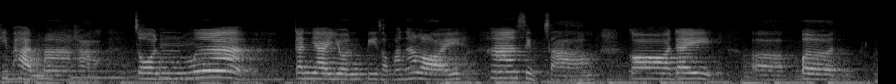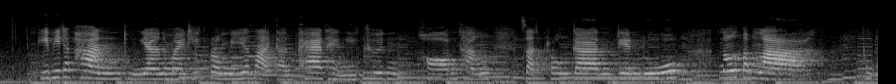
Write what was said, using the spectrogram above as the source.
ที่ผ่านมาค่ะ จนเมื่อกันยายนปี 2553 ก็ได้เปิด พิพิธภัณฑ์ถุงยางอนามัยที่กรมวิทยาศาสตร์การแพทย์แห่งนี้ขึ้น พร้อมทั้งจัดโครงการเรียนรู้นอกตำราถุง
